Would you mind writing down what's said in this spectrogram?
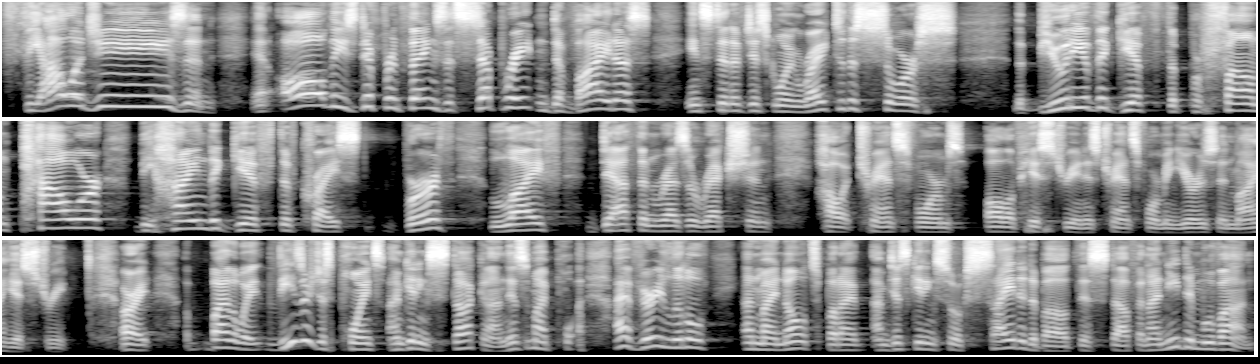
theologies and, and all these different things that separate and divide us instead of just going right to the source the beauty of the gift, the profound power behind the gift of Christ birth, life, death, and resurrection, how it transforms all of history and is transforming yours and my history. All right, by the way, these are just points I'm getting stuck on. This is my point. I have very little on my notes, but I'm just getting so excited about this stuff and I need to move on.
